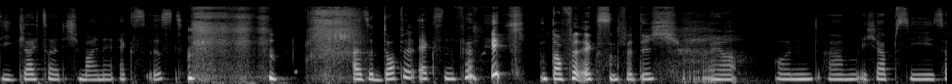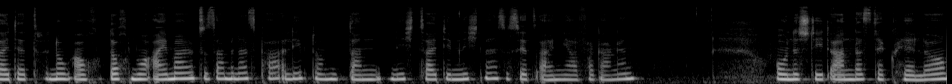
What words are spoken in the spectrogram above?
die gleichzeitig meine Ex ist. Also Doppelexen für mich. Doppelexen für dich. Ja. Und ähm, ich habe sie seit der Trennung auch doch nur einmal zusammen als Paar erlebt und dann nicht seitdem nicht mehr. Es ist jetzt ein Jahr vergangen. Und es steht an, dass der Keller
